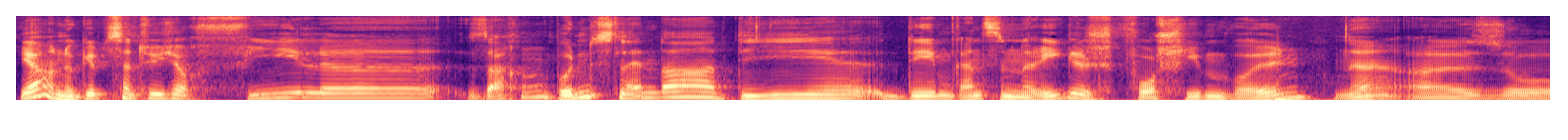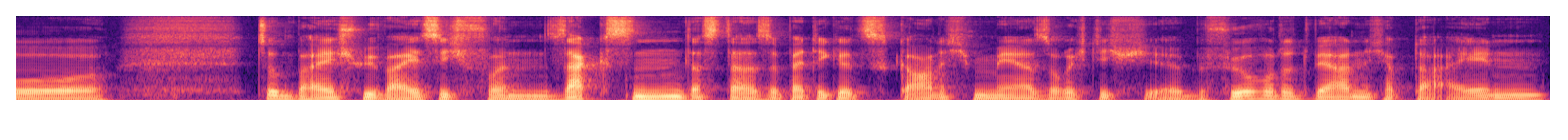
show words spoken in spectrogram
Ja, und nun gibt es natürlich auch viele Sachen, Bundesländer, die dem Ganzen eine Riegel vorschieben wollen. Ne? Also zum Beispiel weiß ich von Sachsen, dass da Sabbaticals gar nicht mehr so richtig äh, befürwortet werden. Ich habe da einen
